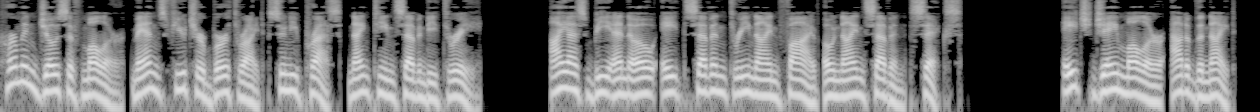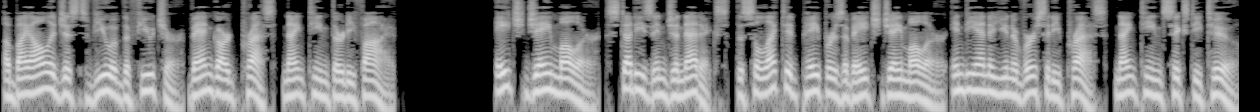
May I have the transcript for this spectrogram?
Hermann Joseph Muller, Man's Future Birthright SUNY Press, 1973. ISBN 0-87395-097-6. H. J. Muller, Out of the Night, A Biologist's View of the Future Vanguard Press, 1935. H. J. Muller, Studies in Genetics, The Selected Papers of H. J. Muller Indiana University Press, 1962.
